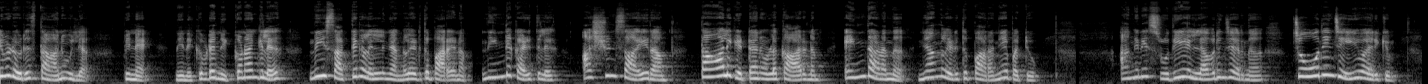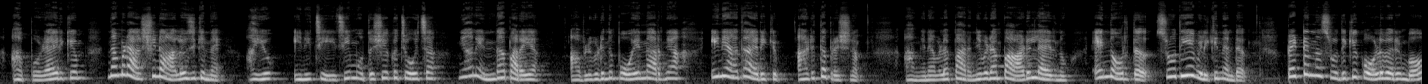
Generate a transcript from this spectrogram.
ഇവിടെ ഒരു സ്ഥാനവുമില്ല. പിന്നെ നിനക്കിവിടെ നിൽക്കണമെങ്കിൽ നീ സത്യങ്ങളെല്ലാം ഞങ്ങളെടുത്ത് പറയണം. നിന്റെ കഴുത്തിൽ അശ്വിൻ സായിറാം താലി കെട്ടാനുള്ള കാരണം എന്താണെന്ന് ഞങ്ങളെടുത്ത് പറഞ്ഞേ പറ്റൂ. അങ്ങനെ ശ്രുതിയെ എല്ലാവരും ചേർന്ന് ചോദ്യം ചെയ്യുമായിരിക്കും അപ്പോഴായിരിക്കും നമ്മുടെ അശ്വിൻ ആലോചിക്കുന്നത് അയ്യോ ഇനി ചേച്ചിയും മുത്തശ്ശിയൊക്കെ ചോദിച്ചാൽ ഞാൻ എന്താ പറയാ? അവളിവിടുന്ന് പോയെന്നറിഞ്ഞാൽ പോയെന്നറിഞ്ഞാ ഇനി അതായിരിക്കും അടുത്ത പ്രശ്നം. അങ്ങനെ അവളെ പറഞ്ഞു വിടാൻ പാടില്ലായിരുന്നു എന്നോർത്ത് ശ്രുതിയെ വിളിക്കുന്നുണ്ട്. പെട്ടെന്ന് ശ്രുതിക്ക് കോൾ വരുമ്പോൾ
